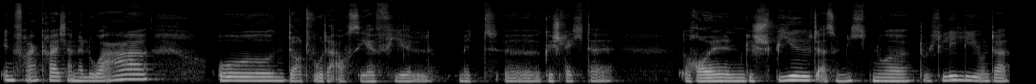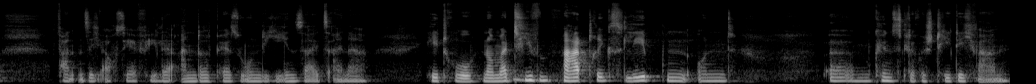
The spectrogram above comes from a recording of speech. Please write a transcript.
in Frankreich an der Loire. Und dort wurde auch sehr viel mit äh, Geschlechterrollen gespielt, also nicht nur durch Lilly. Und da fanden sich auch sehr viele andere Personen, die jenseits einer heteronormativen Matrix lebten und ähm, künstlerisch tätig waren.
